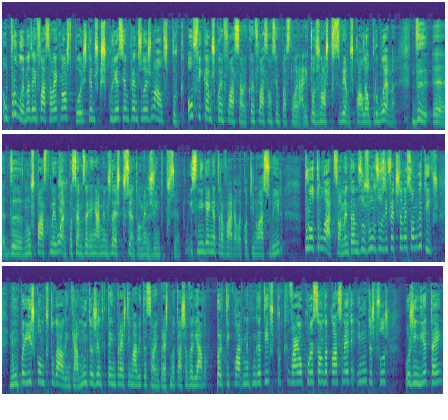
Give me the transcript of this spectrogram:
uh, o problema da inflação é que nós depois temos que escolher sempre entre os dois males, porque ou ficamos com a inflação e com a inflação sempre a acelerar, e todos nós percebemos qual é o problema de, uh, de no espaço de meio ano, passamos a ganhar menos 10% ou menos 20%, e se ninguém a travar, ela continua a subir, por outro lado, se aumentamos os juros, os efeitos também são negativos. Num país como Portugal, em que há muita gente que tem empréstimo à habitação, empréstimo a taxa variável, particularmente negativos, porque vai ao coração da classe média e muitas pessoas hoje em dia têm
